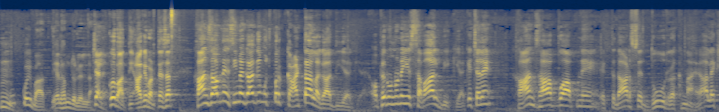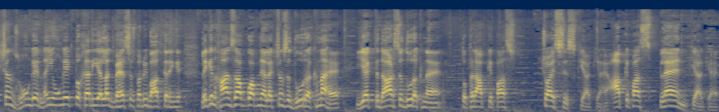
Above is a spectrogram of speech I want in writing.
हम्म। तो कोई बात नहीं अल्हम्दुलिल्लाह। चले कोई बात नहीं आगे बढ़ते हैं सर। खान साहब ने इसी में कहा कि मुझ पर कांटा लगा दिया गया है और फिर उन्होंने ये सवाल भी किया कि चलें खान साहब को आपने इकतदार से दूर रखना है इलेक्शंस होंगे नहीं होंगे एक तो खैर ये अलग बहस इस पर भी बात करेंगे लेकिन खान साहब को आपने इलेक्शन से दूर रखना है या इकतदार से दूर रखना है तो फिर आपके पास चॉइसेस क्या क्या है? आपके पास प्लान क्या क्या है?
